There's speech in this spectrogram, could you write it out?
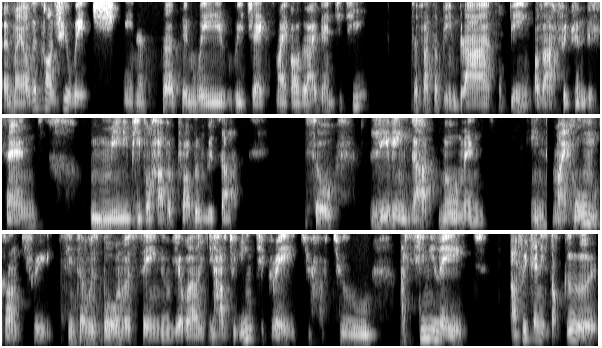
of my other country, which in a certain way rejects my other identity, the fact of being black, of being of African descent. Many people have a problem with that. So living that moment in my home country since I was born was saying, oh, yeah, well, you have to integrate, you have to assimilate. African is not good,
